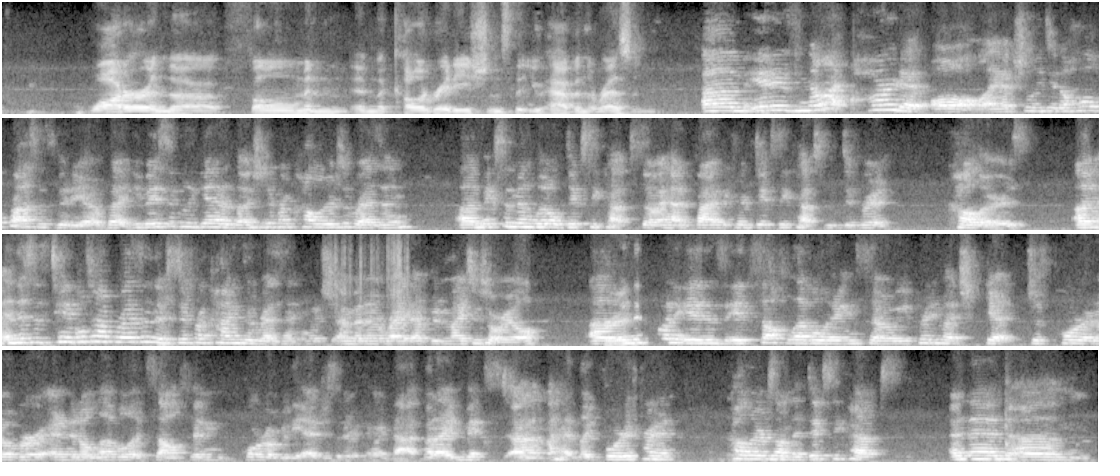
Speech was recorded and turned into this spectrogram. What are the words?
water and the foam and, and the color gradations that you have in the resin? Um, it is not hard at all. I actually did a whole process video, but you basically get a bunch of different colors of resin, uh, mix them in little Dixie cups. So I had five different Dixie cups with different colors. Um, and this is tabletop resin. There's different kinds of resin, which I'm going to write up in my tutorial. Um, and this one is, it's self-leveling, so you pretty much get, just pour it over and it'll level itself and pour over the edges and everything like that. But I mixed, um, I had like four different colors on the Dixie cups, and then um,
